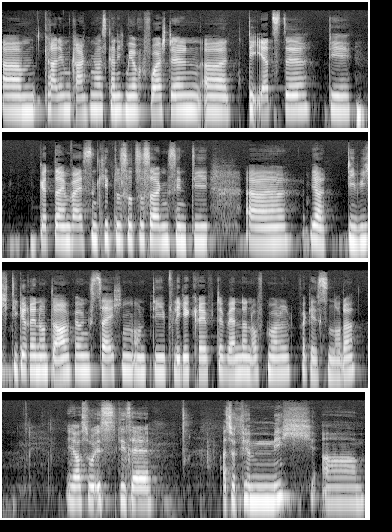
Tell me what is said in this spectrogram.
Ähm, Gerade im Krankenhaus kann ich mir auch vorstellen, äh, die Ärzte, die Götter im weißen Kittel sozusagen sind die, äh, ja, die wichtigeren unter Anführungszeichen und die Pflegekräfte werden dann oft mal vergessen, oder? Ja, so ist diese, also für mich ähm,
